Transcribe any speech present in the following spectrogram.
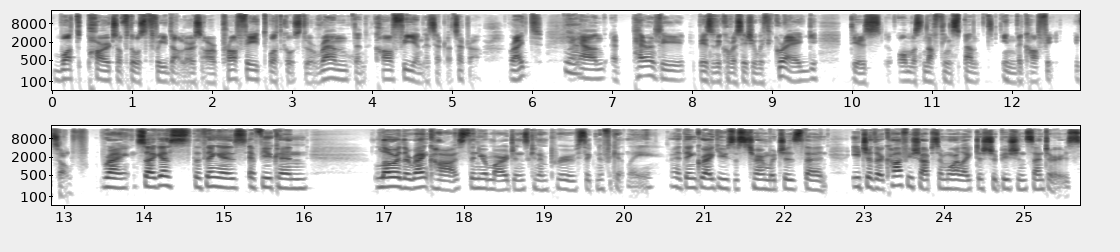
what parts of those $3 are profit, what goes to rent and coffee and etc. etc. right? Yeah. And apparently, based on the conversation with Greg, there's almost nothing spent in the coffee itself. Right. So I guess the thing is, if you can lower the rent costs, then your margins can improve significantly. I think Greg used this term, which is that each of their coffee shops are more like distribution centers.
